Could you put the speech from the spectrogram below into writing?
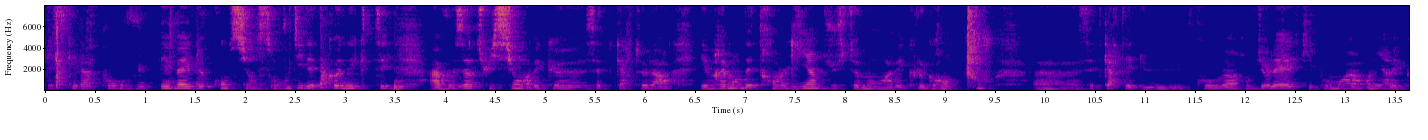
Qu'est-ce qu'elle a pour vous? Éveil de conscience. On vous dit d'être connecté à vos intuitions avec euh, cette carte-là et vraiment d'être en lien justement avec le grand tout. Euh, cette carte est du couleur violette qui pour moi en lien avec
